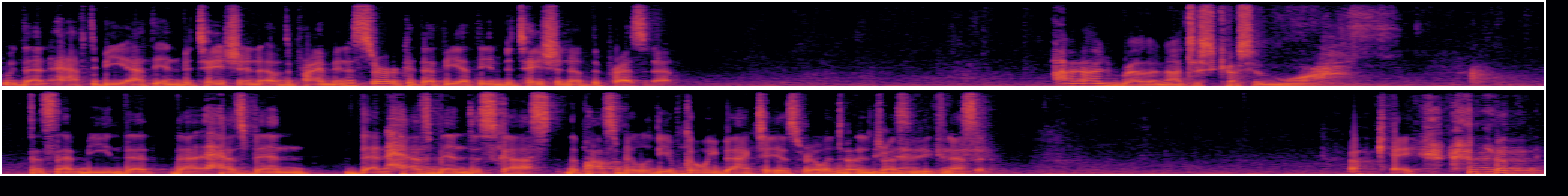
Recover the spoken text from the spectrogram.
Would that have to be at the invitation of the prime minister, or could that be at the invitation of the president? I'd rather not discuss it more. Does that mean that that has been that has been discussed? The possibility of going back to Israel and Doesn't addressing the Knesset. Okay.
